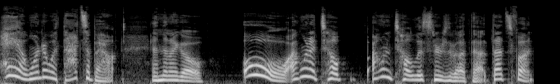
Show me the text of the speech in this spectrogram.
hey, I wonder what that's about. And then I go, oh, I want to tell, I want to tell listeners about that. That's fun.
